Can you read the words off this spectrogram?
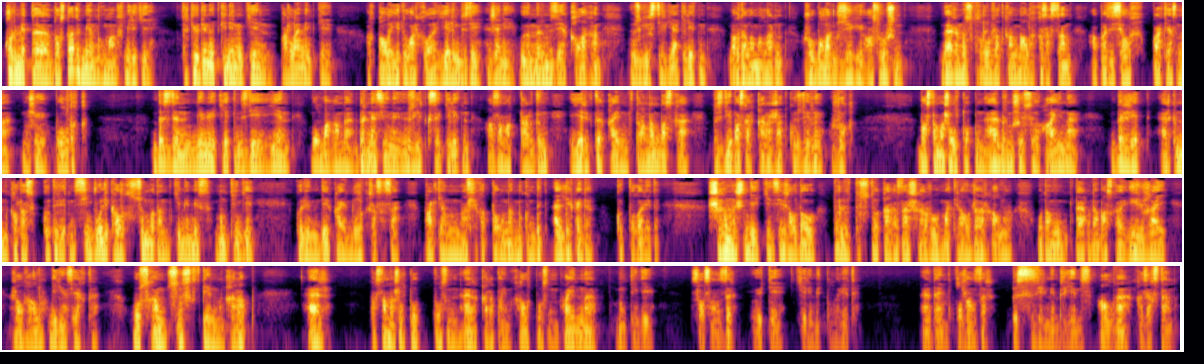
құрметті достар мен нұғманов мереке. Тіркеуден өткеннен кейін парламентке ықпал ету арқылы елімізде және өмірімізде қалаған өзгерістерге әкелетін бағдарламаларын жобаларын жүзеге асыру үшін бәріміз құрылып жатқан алға қазақстан оппозициялық партиясына мүше болдық. Біздің мемлекетімізде ең болмағанда бір нәрсені өзгерткісі келетін азаматтардың ерікті қайырымдылықтарынан басқа бізде басқа қаражат көздері жоқ. Бастамашыл топтың әрбір мүшесі айына бір рет әркімнің қалтасы көтеретін символикалық суммадан кем емес мың теңге көлемінде қайырымдылық жасаса партияның насихаттауына мүмкіндік әлдеқайда көп болар еді. Шығын ішінде кеңсе жалдау түрлі түсті қағаздар шығару материалдар алу одан тағы да басқа үй жай жалға алу деген сияқты. Осыған түсініспен қарап әр бастамашыл топ болсын әр қарапайым халық болсын айына мың теңге салсаңыздар өте керемет болар еді. Әрдайым қолдаңыздар. Біз сіздермен біргеміз. Алға қазақстан.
